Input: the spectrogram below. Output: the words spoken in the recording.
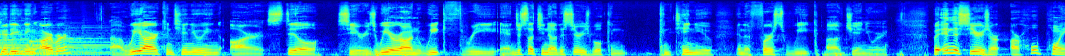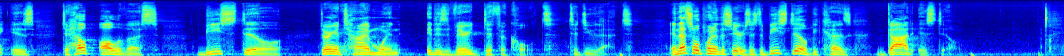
Good evening, Arbor. Uh, we are continuing our Still series. We are on week three, and just to let you know, this series will con- continue in the first week of January. But in this series, our, our whole point is to help all of us be still during a time when it is very difficult to do that. And that's the whole point of the series, is to be still because God is still.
